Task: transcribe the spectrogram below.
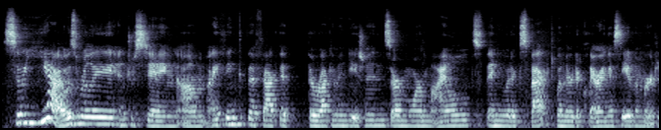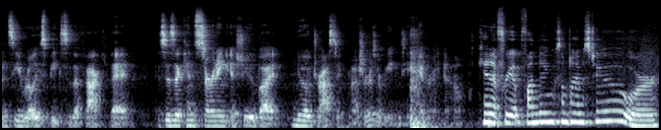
so, yeah, it was really interesting. Um, I think the fact that the recommendations are more mild than you would expect when they're declaring a state of emergency really speaks to the fact that this is a concerning issue, but no drastic measures are being taken right now. Can it free up funding sometimes too, or,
